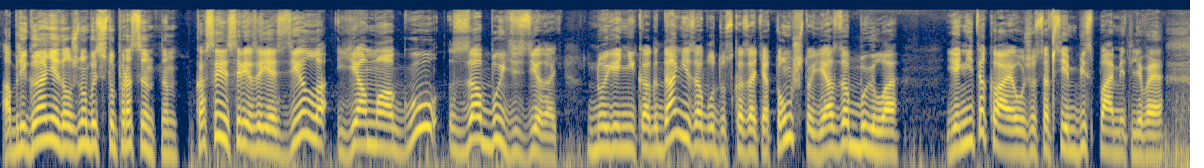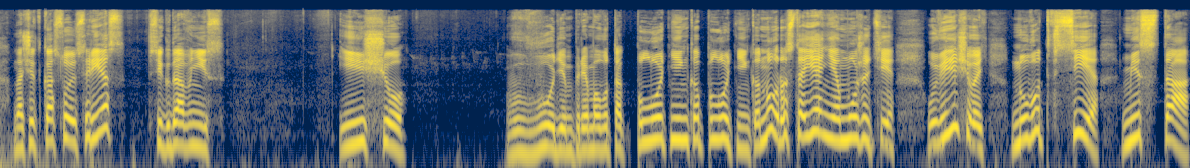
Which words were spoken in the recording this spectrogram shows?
Облегание должно быть стопроцентным. Косые срезы я сделала. Я могу забыть сделать, но я никогда не забуду сказать о том, что я забыла. Я не такая уже совсем беспамятливая. Значит, косой срез всегда вниз. И еще вводим прямо вот так плотненько-плотненько. Ну, расстояние можете увеличивать, но вот все места,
